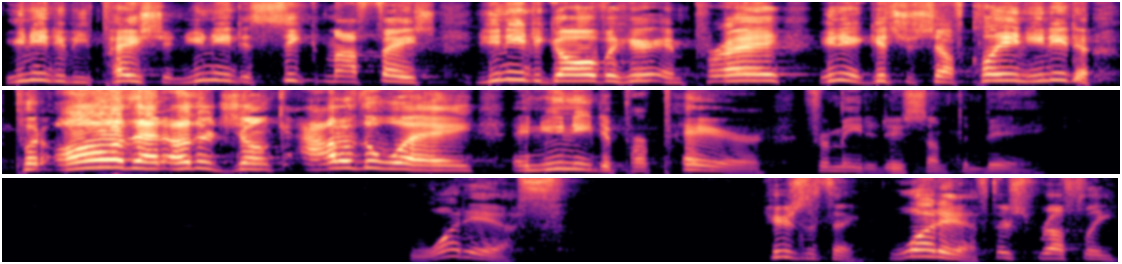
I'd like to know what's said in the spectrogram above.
You need to be patient. You need to seek my face. You need to go over here and pray. You need to get yourself clean. You need to put all of that other junk out of the way, and you need to prepare for me to do something big. what if? Here's the thing. What if? There's roughly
